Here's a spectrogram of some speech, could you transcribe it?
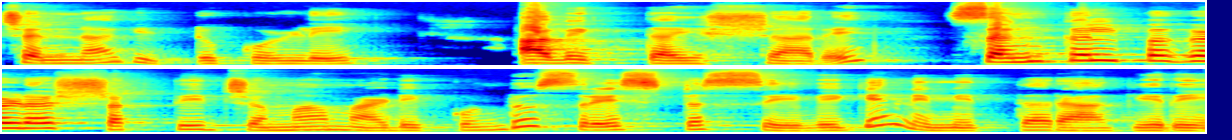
ಚೆನ್ನಾಗಿಟ್ಟುಕೊಳ್ಳಿ. ಅವ್ಯಕ್ತ ಇಶಾರೆ ಸಂಕಲ್ಪಗಳ ಶಕ್ತಿ ಜಮಾ ಮಾಡಿಕೊಂಡು ಶ್ರೇಷ್ಠ ಸೇವೆಗೆ ನಿಮಿತ್ತರಾಗಿರಿ.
